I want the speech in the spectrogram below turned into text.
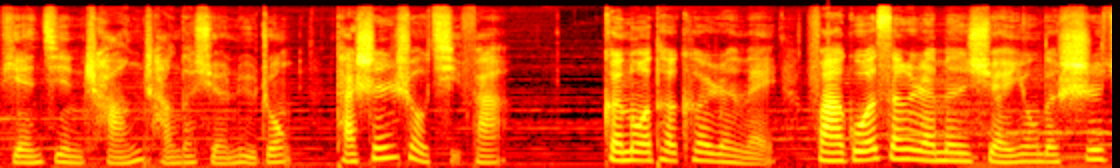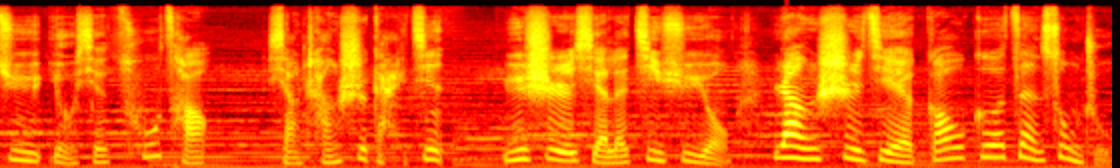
填进长长的旋律中，他深受启发。可诺特克认为法国僧人们选用的诗句有些粗糙，想尝试改进，于是写了继续咏，让世界高歌赞颂主。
